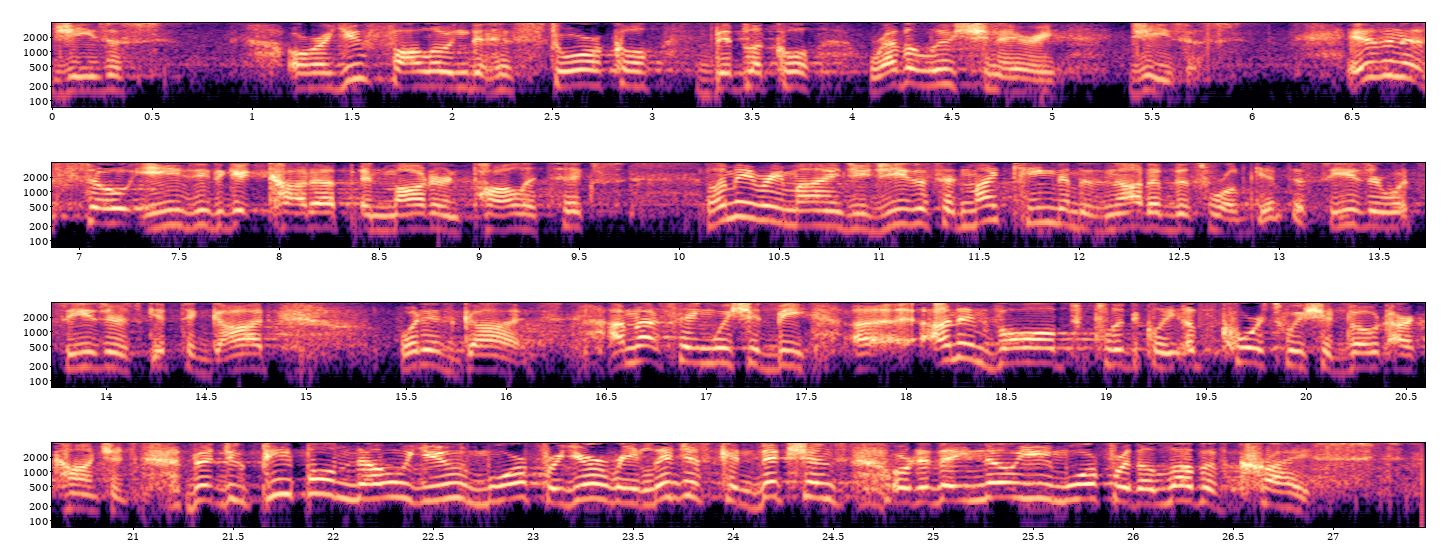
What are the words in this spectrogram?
Jesus? Or are you following the historical, biblical, revolutionary Jesus? Isn't it so easy to get caught up in modern politics? Let me remind you, Jesus said, My kingdom is not of this world. Give to Caesar what Caesar's, give to God what is God's? I'm not saying we should be uh, uninvolved politically. Of course, we should vote our conscience. But do people know you more for your religious convictions, or do they know you more for the love of Christ?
